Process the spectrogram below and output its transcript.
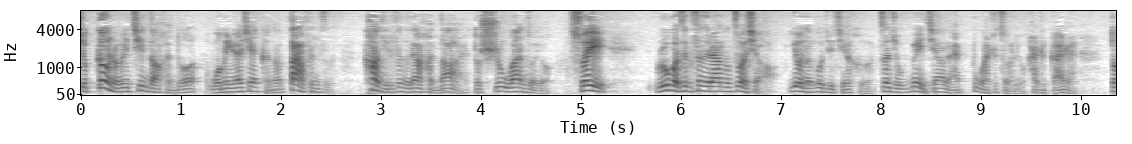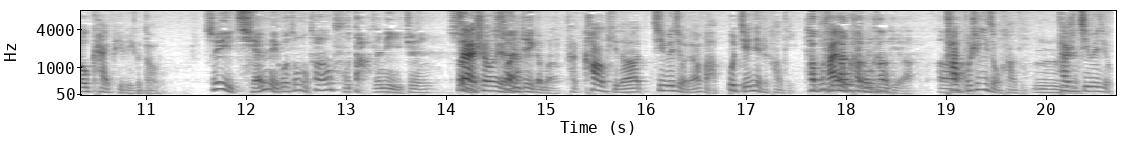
就更容易进到很多我们原先可能大分子抗体的分子量很大，都十五万左右，所以如果这个分子量能做小，又能够去结合，这就为将来不管是肿瘤还是感染，都开辟了一个道路。所以前美国总统特朗普打的那一针算再生元算这个吗？它抗体的鸡尾酒疗法不仅仅是抗体，它不是单克隆抗体体了，啊它不是一种抗体，它是鸡尾酒，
